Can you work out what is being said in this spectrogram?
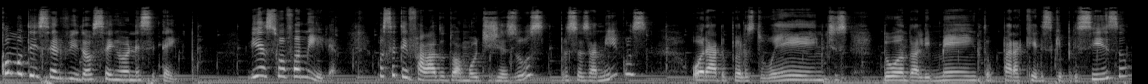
como tem servido ao Senhor nesse tempo? E a sua família? Você tem falado do amor de Jesus para os seus amigos? Orado pelos doentes, doando alimento para aqueles que precisam?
